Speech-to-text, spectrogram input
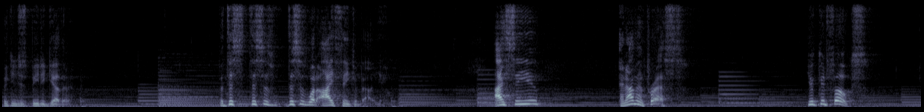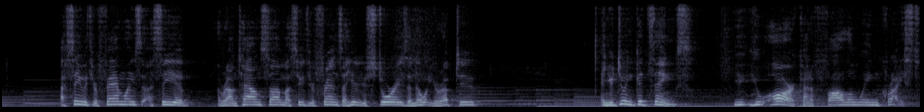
we can just be together. But this, this, is, this is what I think about you. I see you, and I'm impressed. You're good folks. I see you with your families. I see you around town some. I see you with your friends. I hear your stories. I know what you're up to. And you're doing good things. You, you are kind of following Christ.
